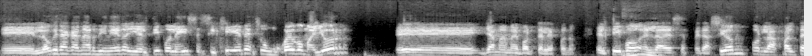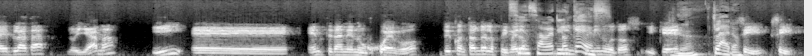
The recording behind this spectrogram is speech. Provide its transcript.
eh, logra ganar dinero y el tipo le dice, si quieres un juego mayor, eh, llámame por teléfono. El tipo en la desesperación por la falta de plata lo llama y eh, entran en un juego. Estoy contando los primeros Sin saber lo 15 que es. minutos y que. Claro. Sí, sí.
